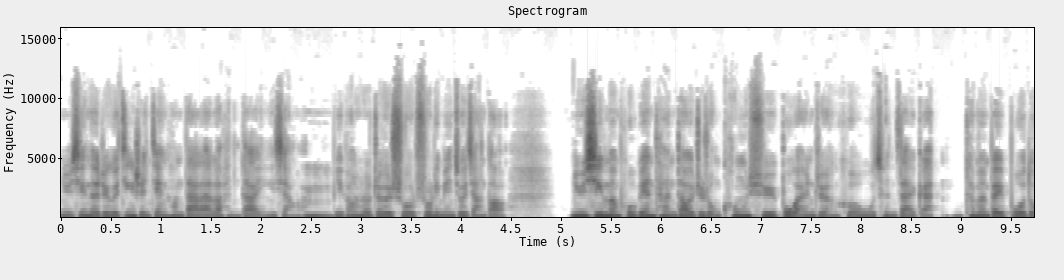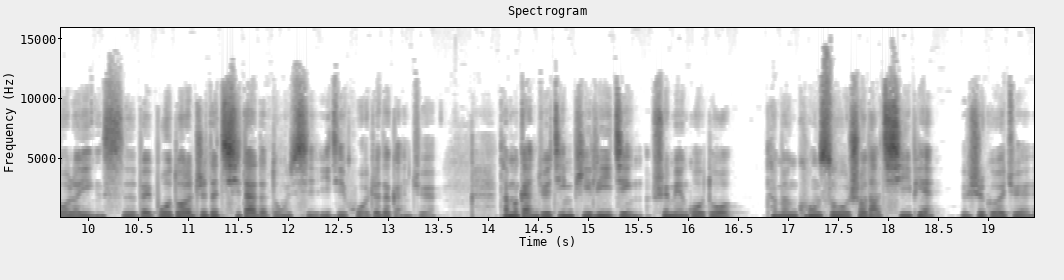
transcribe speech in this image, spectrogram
女性的这个精神健康带来了很大影响啊。嗯，比方说这个书书里面就讲到，女性们普遍谈到这种空虚、不完整和无存在感，她们被剥夺了隐私，被剥夺了值得期待的东西以及活着的感觉，她们感觉精疲力尽，睡眠过多，她们控诉受到欺骗。与世隔绝，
